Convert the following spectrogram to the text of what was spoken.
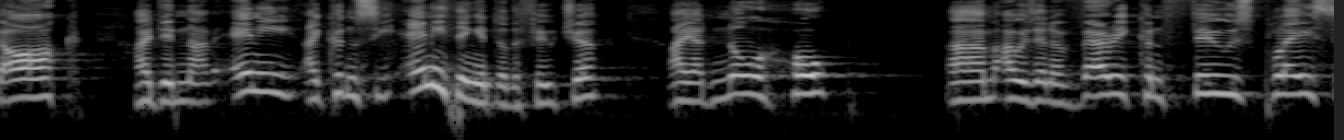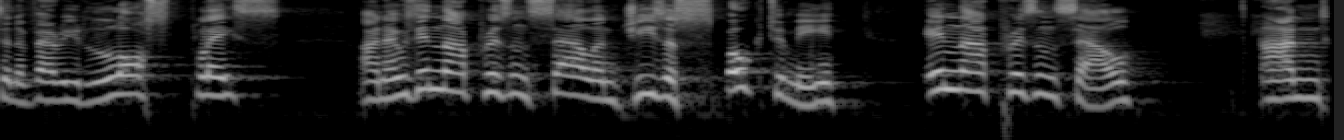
dark. I didn't have any, I couldn't see anything into the future. I had no hope. Um, I was in a very confused place, in a very lost place. And I was in that prison cell, and Jesus spoke to me in that prison cell. And,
